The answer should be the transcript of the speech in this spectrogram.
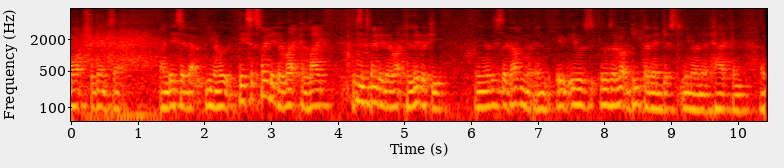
marched against that. And they said that, you know, they suspended the right to life, they Mm. suspended the right to liberty, You know, this is the government, and it, it was it was a lot deeper than just you know an attack and a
